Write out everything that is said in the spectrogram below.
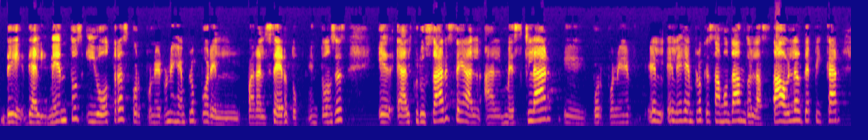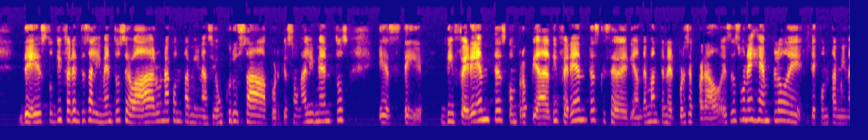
de, alimentos y otras, por poner un ejemplo, por el, para el cerdo. Entonces, eh, al cruzarse, al, mezclar, eh, por poner el, ejemplo que estamos dando, las tablas de picar de estos diferentes alimentos, se va a dar una contaminación cruzada, porque son alimentos este, diferentes, con propiedades diferentes, que se deberían de mantener por separado. Ese es un ejemplo de, de contaminación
